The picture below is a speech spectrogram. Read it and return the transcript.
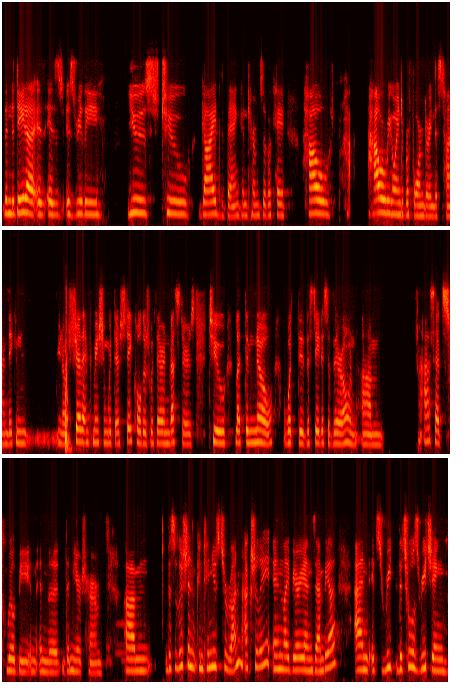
then the data is, is, is really used to guide the bank in terms of, okay, how, how are we going to perform during this time? They can, you know, share that information with their stakeholders, with their investors to let them know what the, the status of their own um, assets will be in, in the, the near term. Um, the solution continues to run actually in Liberia and Zambia, and it's the tool's reaching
